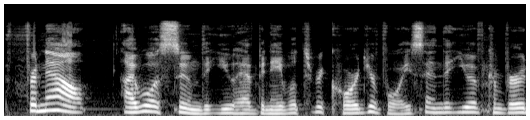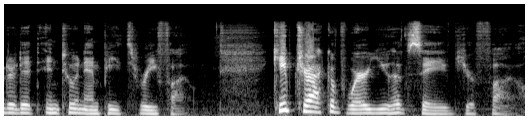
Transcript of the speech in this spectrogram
For now, I will assume that you have been able to record your voice and that you have converted it into an MP3 file. Keep track of where you have saved your file.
